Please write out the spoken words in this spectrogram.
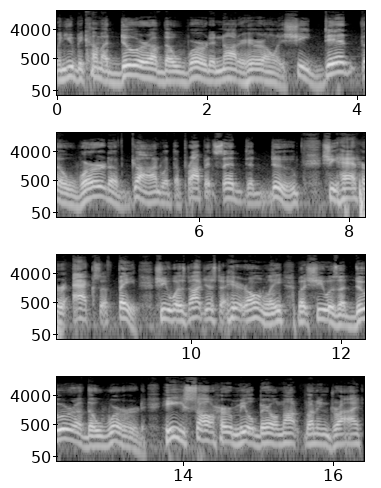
when you become a doer of the word and not a hearer only. She did the word of God, what the prophet said to do. She had her acts of faith. She was not just a hearer only, but she was a doer of the word. He saw her meal barrel not running dry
